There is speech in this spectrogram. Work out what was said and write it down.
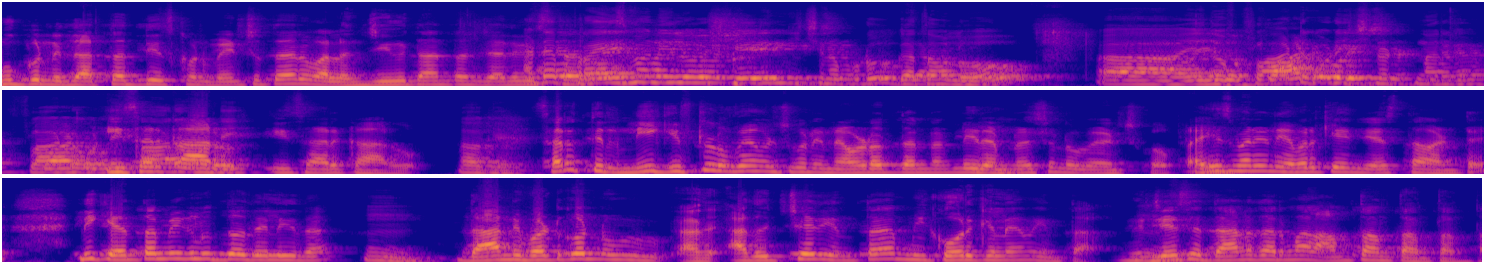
ముగ్గురిని దత్తత తీసుకొని పెంచుతారు వాళ్ళని జీవితాంతం చదివిస్తారు. ప్రైజ్ మనీలో షేరింగ్ ఇచ్చినప్పుడు గతంలో ఏదో ఫ్లాట్ కూడా ఒకటి, ఈసారి కారు. ఈసారి కారు. సరే తిరిగి నీ గిఫ్ట్ నువ్వే ఉంచుకో నేను ఎవడొద్దన్నట్టు నీ రెమ్యునరేషన్ నువ్వే ఉంచుకో. ప్రైజ్ మనీని ఎవరికి ఏం చేస్తావంటే నీకు ఎంత మిగులుద్దో తెలియదా దాన్ని పట్టుకొని నువ్వు అది అది వచ్చేది ఇంత మీ కోరికలేమో ఇంత. మీరు చేసే దాన ధర్మాలు అంత అంత అంత అంత.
